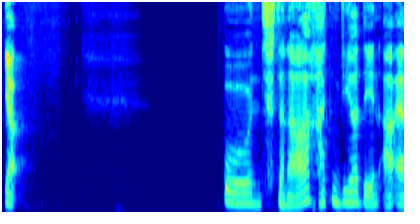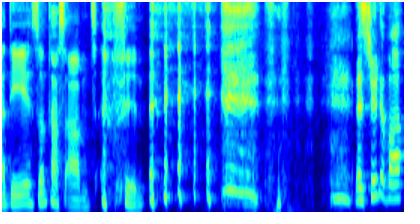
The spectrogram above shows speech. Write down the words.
Ja. Und danach hatten wir den ARD Sonntagsabend-Film. Das Schöne war,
